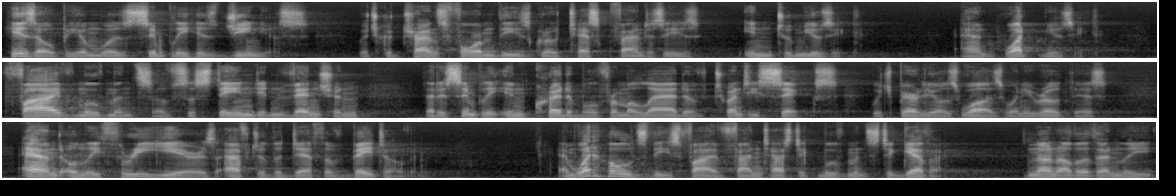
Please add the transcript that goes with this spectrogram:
His opium was simply his genius, which could transform these grotesque fantasies into music. And what music! Five movements of sustained invention that is simply incredible from a lad of 26, which Berlioz was when he wrote this, and only three years after the death of Beethoven. And what holds these five fantastic movements together? None other than the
